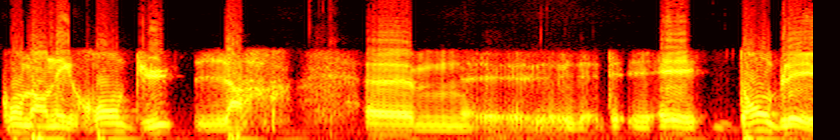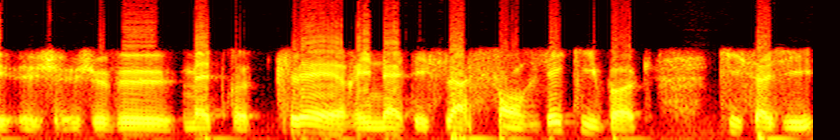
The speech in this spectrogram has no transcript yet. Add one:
qu'on en est rendu là? Euh, et d'emblée, je, je, veux mettre clair et net, et cela sans équivoque, qu'il s'agit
